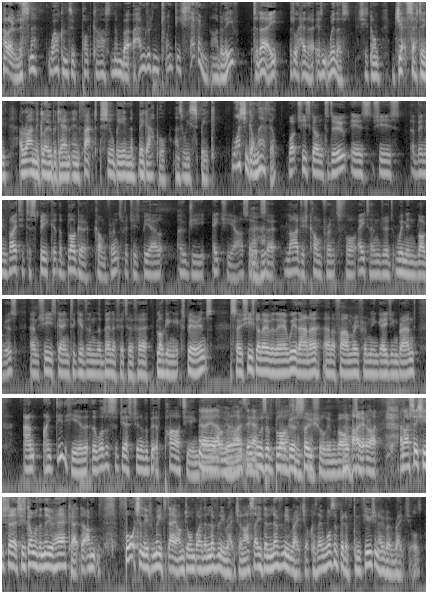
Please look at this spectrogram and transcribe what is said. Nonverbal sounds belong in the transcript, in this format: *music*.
Hello, listener. Welcome to podcast number 127, I believe. Today, little Heather isn't with us. She's gone jet setting around the globe again. In fact, she'll be in the Big Apple as we speak. Why's she gone there, Phil? What she's gone to do is she's been invited to speak at the Blogger Conference, which is B L O G H E R. So it's Uh-huh. the largest conference for 800 women bloggers, and she's going to give them the benefit of her blogging experience. So she's gone over there with Anna, Anna Farmery from the Engaging brand. And I did hear that there was a suggestion of a bit of partying Oh, going yeah, on. and I think yeah. there was a blogger Partying, social involved. *laughs* So- Right, right. And I see she's uh, she's gone with a new haircut. Um, fortunately for me today, I'm joined by the lovely Rachel, and I say the lovely Rachel because there was a bit of confusion over Rachel's.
